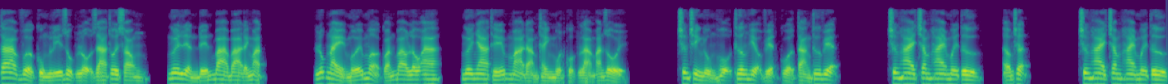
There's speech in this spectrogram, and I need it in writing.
ta vừa cùng lý dục lộ ra thôi xong, ngươi liền đến ba ba đánh mặt. Lúc này mới mở quán bao lâu a, ngươi nha thế mà đảm thành một cuộc làm ăn rồi. Chương trình ủng hộ thương hiệu việt của tàng thư viện. Chương hai trăm hai mươi bốn ấm trận. Chương hai trăm hai mươi bốn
